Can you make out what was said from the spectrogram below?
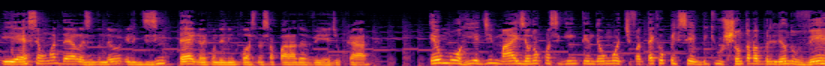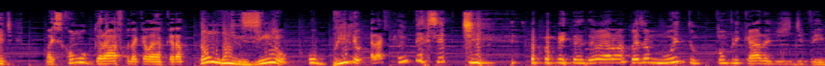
E essa é uma delas, entendeu? Ele desintegra quando ele encosta nessa parada verde, o cara. Eu morria demais, eu não conseguia entender o motivo, até que eu percebi que o chão tava brilhando verde, mas como o gráfico daquela época era tão ruinzinho, o brilho era imperceptível. entendeu? Era uma coisa muito complicada de, de ver.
